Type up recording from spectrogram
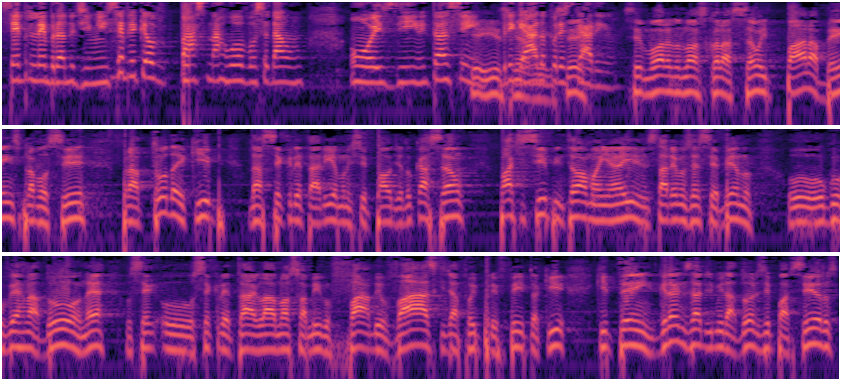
sempre lembrando de mim. Sempre que eu passo na rua você dá um, um oizinho. Então assim, isso, obrigada por esse carinho. Você mora no nosso coração e parabéns para você, para toda a equipe da Secretaria Municipal de Educação. Participe então amanhã aí, estaremos recebendo o, o governador, né, o, o, secretário lá, nosso amigo Fábio Vaz, que já foi prefeito aqui, que tem grandes admiradores e parceiros,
